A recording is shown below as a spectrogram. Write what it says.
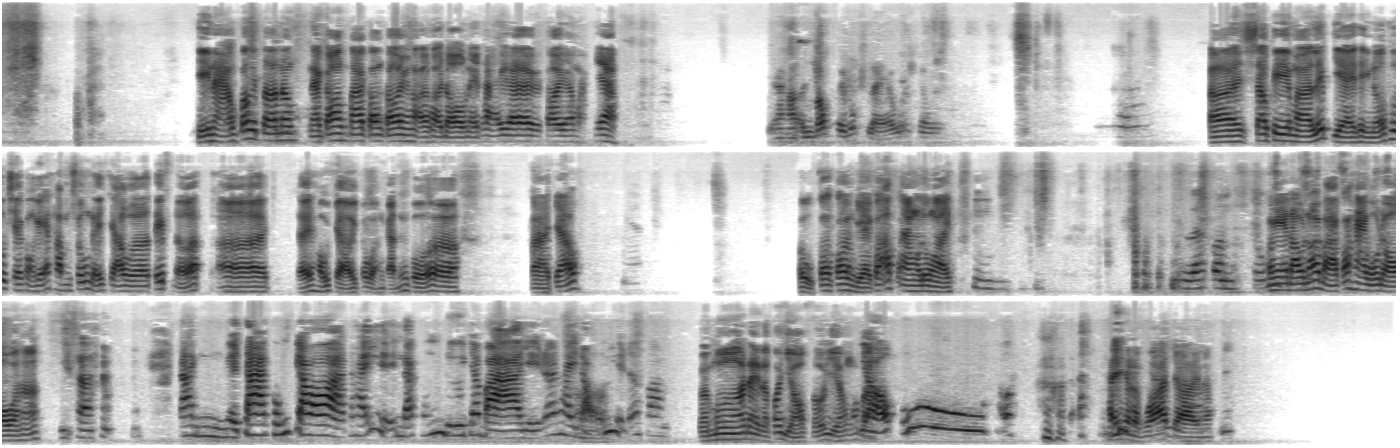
Chị nào có cái tên không? Nè con ba con coi hồi hồi đồ này thay coi mặt nha dạ, họ inbox facebook lẹo quá cho Ờ, sau khi mà clip về thì nữa Phước sẽ còn ghé thăm xuống để chào ờ, tiếp nữa ờ, để hỗ trợ cho hoàn cảnh của ờ, bà cháu. Ồ, có con về có ốc ăn luôn rồi. đưa con xuống Con nghe đâu nói bà có hai bộ đồ à hả? Dạ. ta, người ta cũng cho à thấy thì người ta cũng đưa cho bà vậy đó thay đổi vậy đó con Rồi mưa ở đây là có dột đổ gì không hả bà? dột uh. Thấy là quá trời nè.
